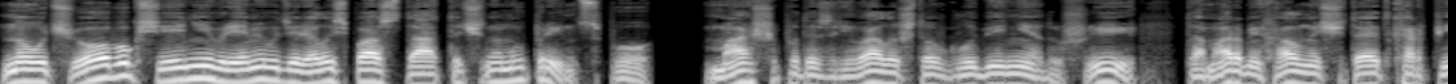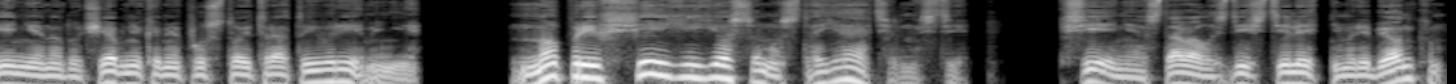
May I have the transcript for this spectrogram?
На учебу Ксении время выделялось по остаточному принципу. Маша подозревала, что в глубине души Тамара Михайловна считает корпение над учебниками пустой тратой времени. Но при всей ее самостоятельности Ксения оставалась десятилетним ребенком.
